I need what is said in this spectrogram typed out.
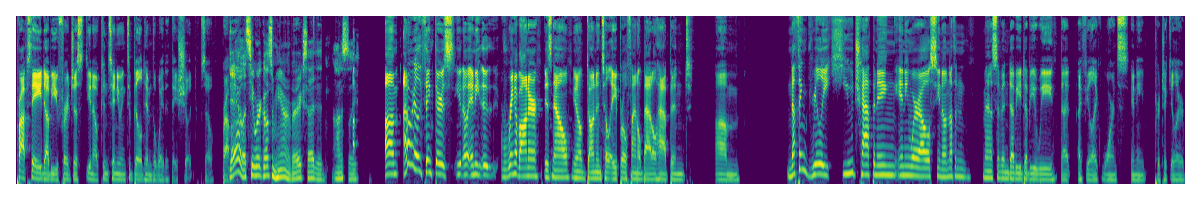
props to AEW for just you know continuing to build him the way that they should. So, bravo. Yeah, let's see where it goes from here. I'm very excited, honestly. Um, I don't really think there's you know any uh, Ring of Honor is now you know done until April. Final battle happened. Um, nothing really huge happening anywhere else. You know, nothing massive in WWE that I feel like warrants any particular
